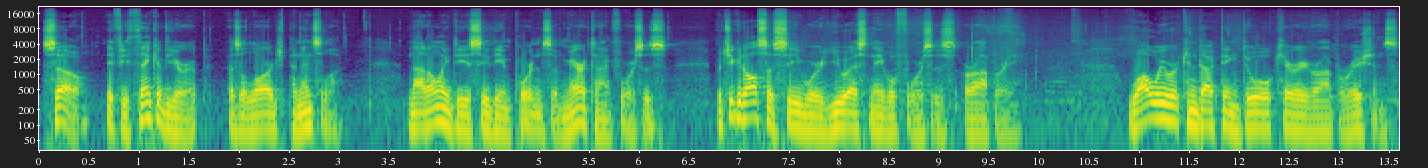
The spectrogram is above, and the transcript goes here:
So, if you think of Europe as a large peninsula, not only do you see the importance of maritime forces, but you could also see where U.S. naval forces are operating. While we were conducting dual carrier operations,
